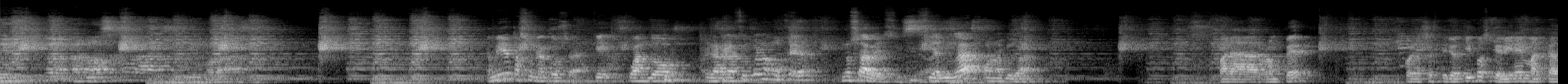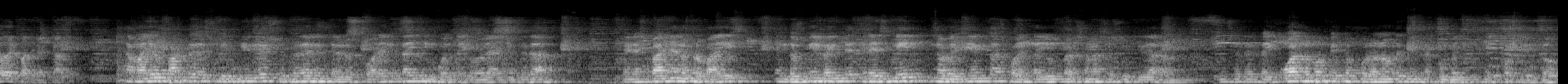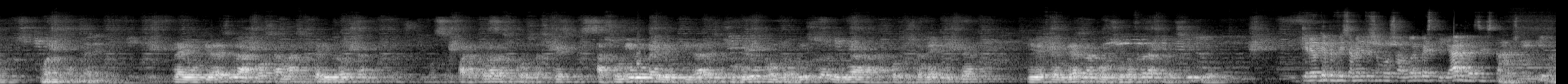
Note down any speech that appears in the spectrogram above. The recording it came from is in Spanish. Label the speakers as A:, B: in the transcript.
A: devido à nossa coragem e coragem.
B: A mí me pasa una cosa, que cuando en la relación con la mujer no sabes si ayudar o no ayudar.
C: Para romper con los estereotipos que vienen marcados del patriarcado.
D: La mayor parte de suicidios suceden entre los 40 y 59 años de edad. En España, en nuestro país, en 2020, 3.941 personas se suicidaron. Un 74% fueron hombres, mientras que un 26% fueron mujeres.
E: La identidad es la cosa más peligrosa para todas las cosas, que es asumir una identidad, es asumir un compromiso y una posición ética y defenderla como si no fuera flexible.
F: Creo que precisamente somos algo a investigar desde esta perspectiva.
